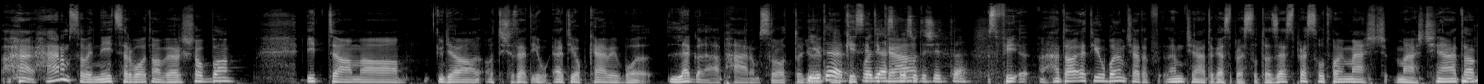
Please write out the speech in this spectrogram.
há, háromszor vagy négyszer voltam a workshopba, itt a, ugye a, ott is az etióp kávéból legalább háromszor ott, hogy ők készítik vagy el. is itt fi, Hát a etióban nem csináltak, nem csináltak eszpresszót, az eszpresszót valami más, más csináltak,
